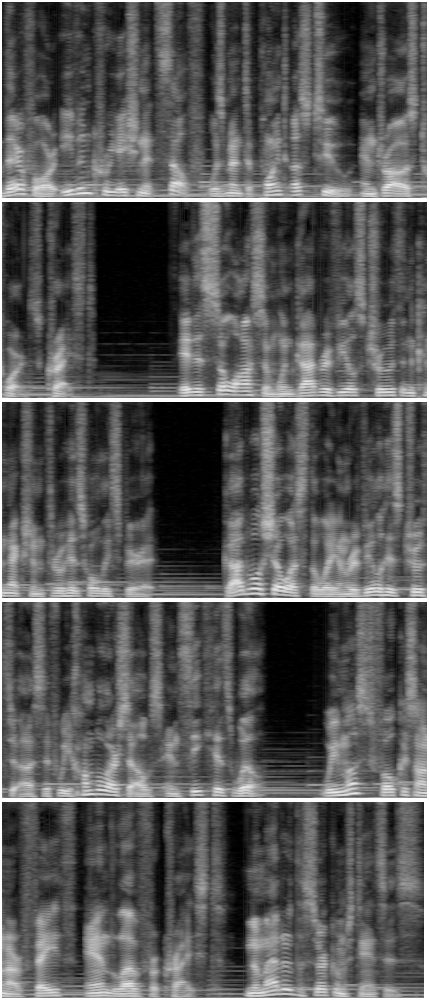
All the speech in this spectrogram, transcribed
Therefore, even creation itself was meant to point us to and draw us towards Christ. It is so awesome when God reveals truth and connection through His Holy Spirit. God will show us the way and reveal His truth to us if we humble ourselves and seek His will. We must focus on our faith and love for Christ, no matter the circumstances.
